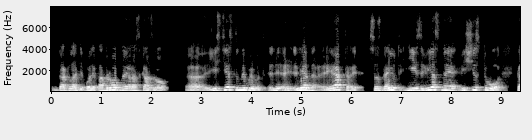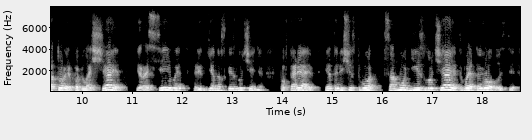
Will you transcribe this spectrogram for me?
в докладе более подробно я рассказывал, Э, естественный вывод. Лен-реакторы создают неизвестное вещество, которое поглощает и рассеивает рентгеновское излучение. Повторяю, это вещество само не излучает в этой области.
